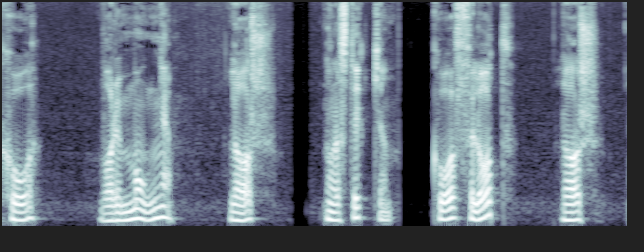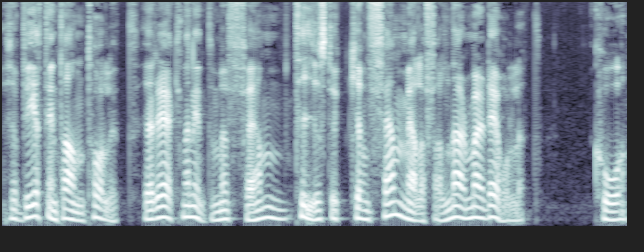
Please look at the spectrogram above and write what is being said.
K. Var det många? Lars. Några stycken. K. Förlåt? Lars. Jag vet inte antalet. Jag räknade inte med fem, tio stycken, fem i alla fall, närmare det hållet. K.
